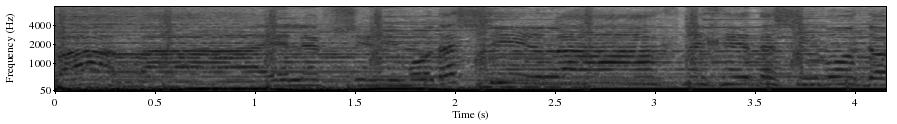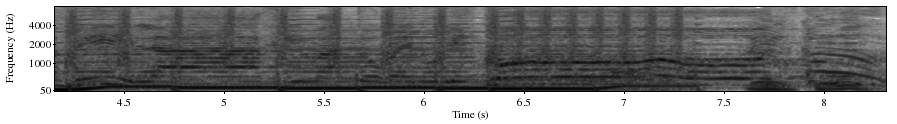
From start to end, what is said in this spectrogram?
מאמה, אלף שירים עוד אשיר לך, נכד השיר עוד אביא לך, אמא תורנו לרקוד.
